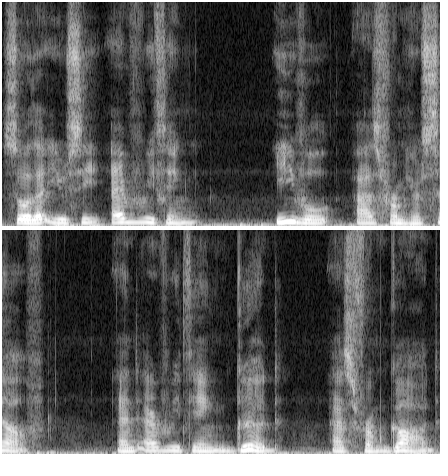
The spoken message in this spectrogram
so that you see everything evil as from yourself and everything good as from God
